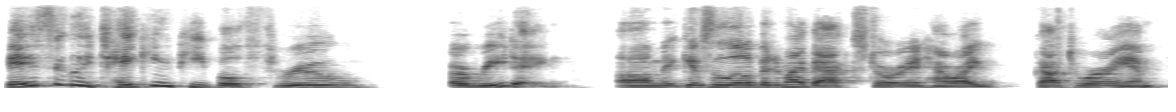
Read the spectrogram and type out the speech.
basically taking people through a reading. Um, it gives a little bit of my backstory and how I got to where I am,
